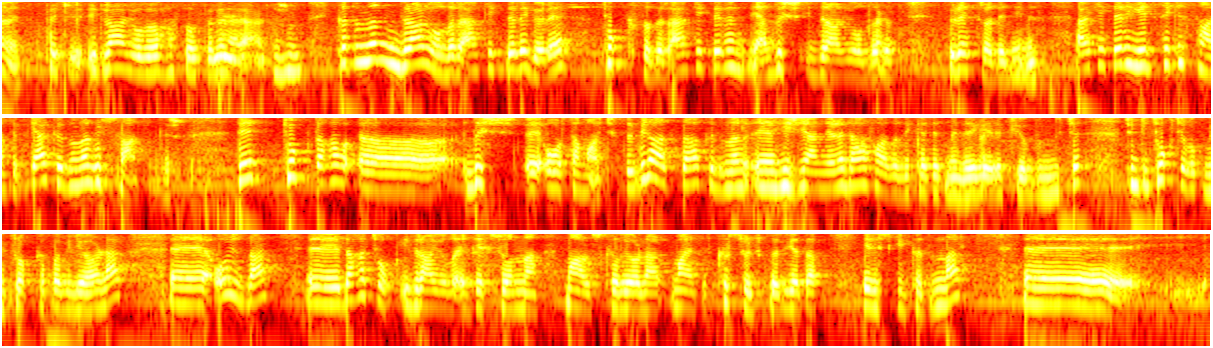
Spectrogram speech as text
Evet. Peki idrar yolu hastalıkları nelerdir? Kadınların idrar yolları erkeklere göre çok kısadır. Erkeklerin yani dış idrar yolları, Evet. üretra dediğimiz. Erkeklerin 7-8 santimken kadınların 3 santimdir. Ve çok daha e, dış e, ortama açıktır. Birazcık daha kadınların e, hijyenlerine daha fazla dikkat etmeleri gerekiyor bunun için. Çünkü çok çabuk mikrop kapabiliyorlar. E, o yüzden e, daha çok idrar yolu enfeksiyonuna maruz kalıyorlar maalesef kız çocukları ya da erişkin kadınlar. E,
